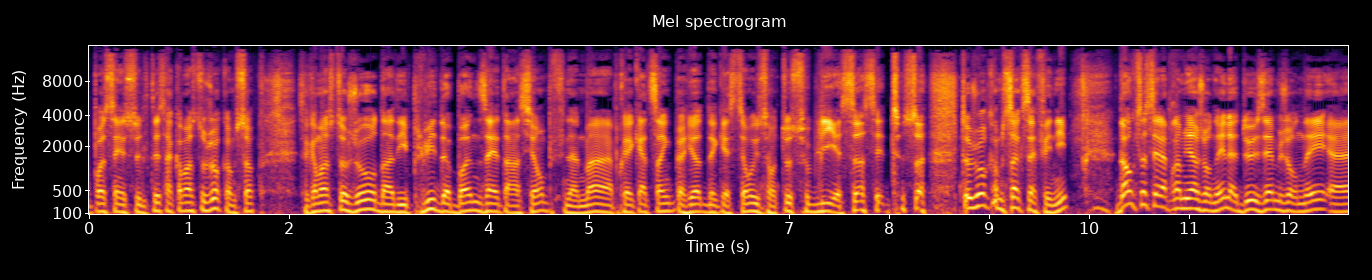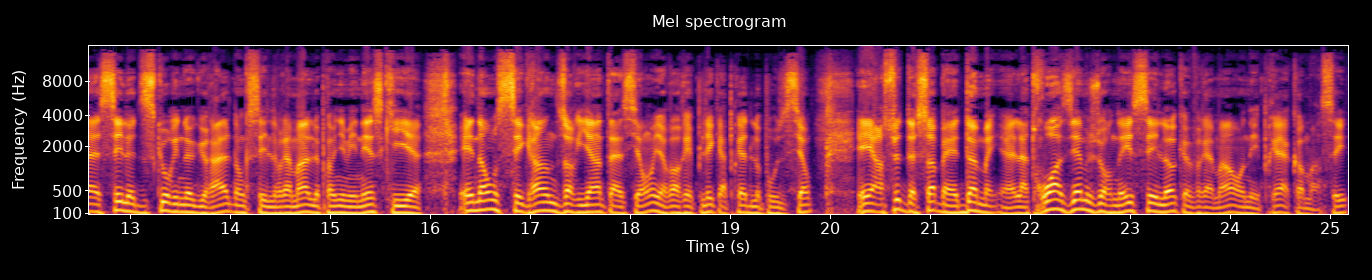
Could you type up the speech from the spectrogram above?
pas s'insulter. Ça commence toujours comme ça. Ça commence toujours dans des pluies de bonnes intentions, puis finalement, après 4-5 périodes de questions, ils sont tous oubliés ça. C'est tout ça, toujours comme ça que ça finit. Donc ça, c'est la première journée. La deuxième journée, euh, c'est le discours inaugural. Donc c'est vraiment le premier ministre qui euh, énonce ses grandes orientations. Il y aura réplique après de l'opposition. Et ensuite de ça, ben demain, euh, la troisième journée, c'est là que vraiment on est prêt à commencer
